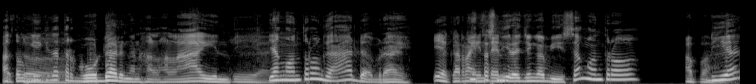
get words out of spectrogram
atau Betul. mungkin kita tergoda dengan hal-hal lain. Iya. Yang ngontrol nggak ada, Bray. iya karena Kita inten sendiri aja nggak bisa ngontrol apa? dia.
